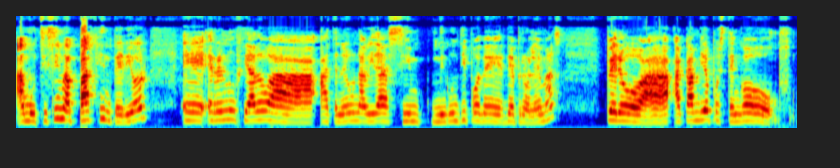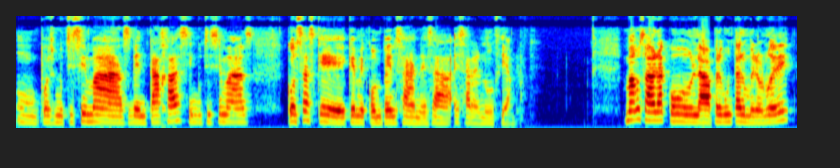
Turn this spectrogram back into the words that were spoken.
a muchísima paz interior. Eh, he renunciado a, a, tener una vida sin ningún tipo de, de problemas pero a, cambio pues tengo pues muchísimas ventajas y muchísimas cosas que, me compensan esa, esa renuncia. Vamos ahora con la pregunta número 9.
